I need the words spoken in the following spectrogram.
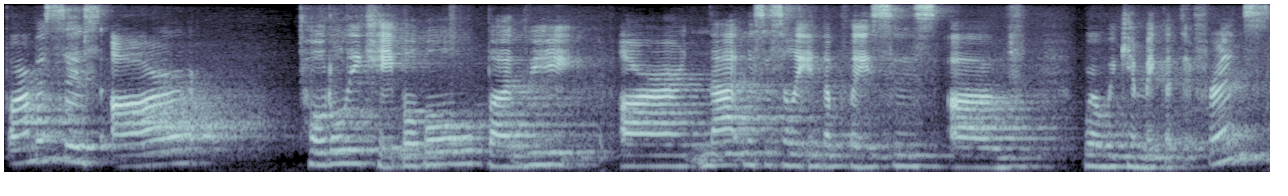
pharmacists are totally capable, but we are not necessarily in the places of where we can make a difference.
